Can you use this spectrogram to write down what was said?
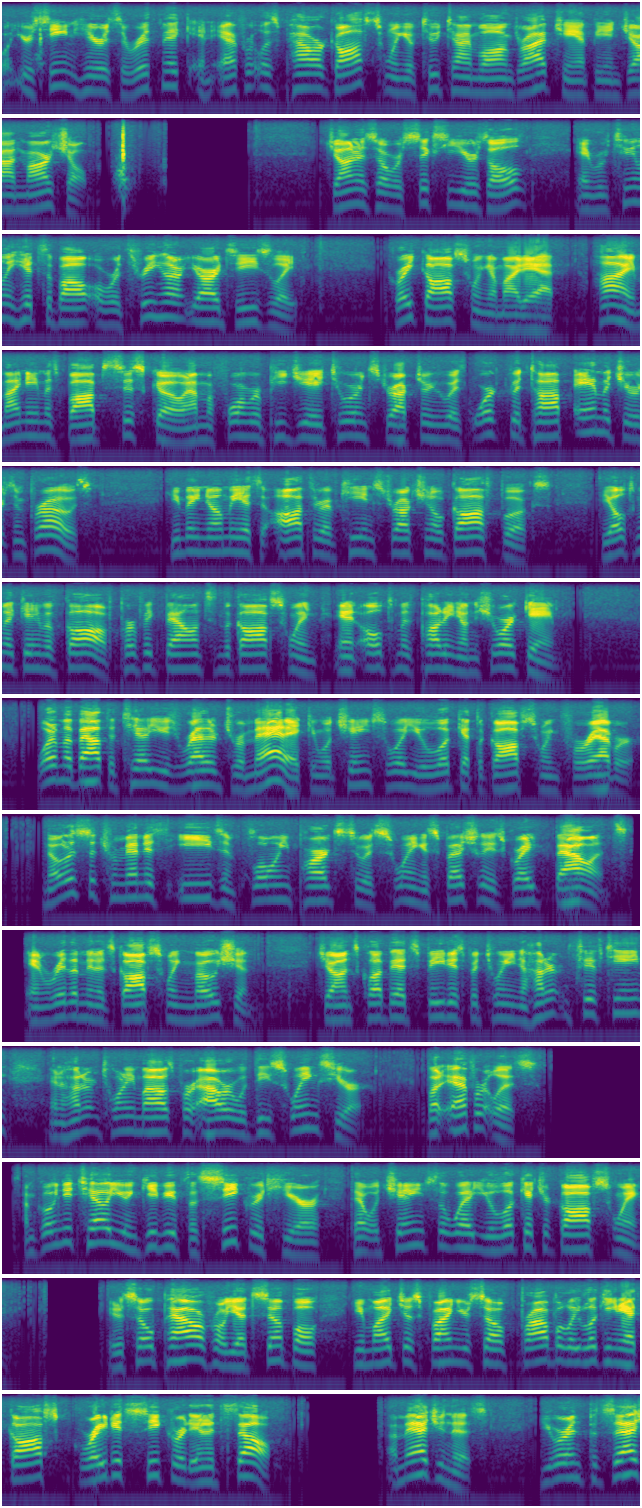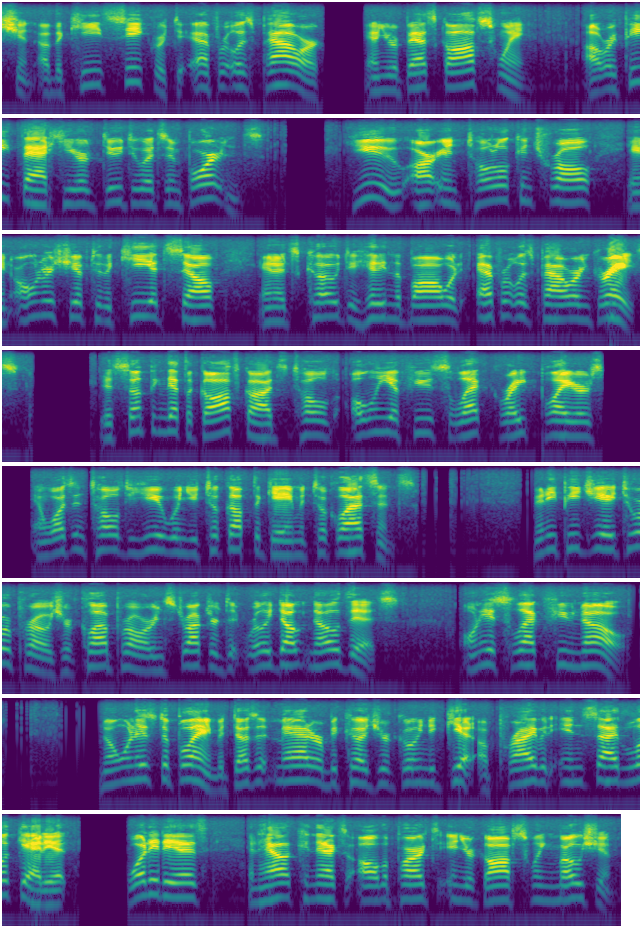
What you're seeing here is the rhythmic and effortless power golf swing of two-time long drive champion John Marshall. John is over 60 years old and routinely hits the ball over 300 yards easily. Great golf swing, I might add. Hi, my name is Bob Cisco, and I'm a former PGA Tour instructor who has worked with top amateurs and pros. You may know me as the author of key instructional golf books, The Ultimate Game of Golf, Perfect Balance in the Golf Swing, and Ultimate Putting on the Short Game. What I'm about to tell you is rather dramatic and will change the way you look at the golf swing forever. Notice the tremendous ease and flowing parts to his swing, especially his great balance and rhythm in his golf swing motion. John's clubhead speed is between 115 and 120 miles per hour with these swings here, but effortless. I'm going to tell you and give you the secret here that will change the way you look at your golf swing. It is so powerful yet simple, you might just find yourself probably looking at golf's greatest secret in itself. Imagine this. You are in possession of the key secret to effortless power and your best golf swing. I'll repeat that here due to its importance. You are in total control and ownership to the key itself and its code to hitting the ball with effortless power and grace. It is something that the golf gods told only a few select great players and wasn't told to you when you took up the game and took lessons. Many PGA Tour pros, your club pro, or instructors really don't know this. Only a select few know. No one is to blame. It doesn't matter because you're going to get a private inside look at it, what it is, and how it connects all the parts in your golf swing motion.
